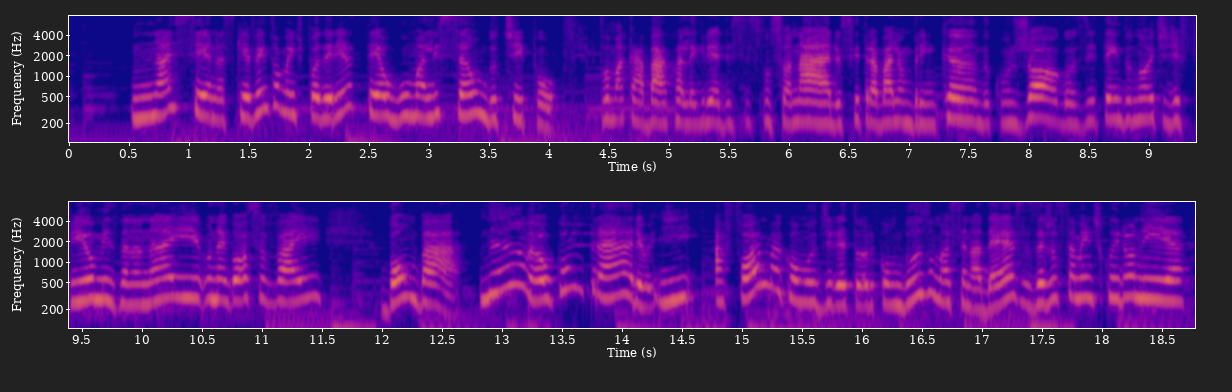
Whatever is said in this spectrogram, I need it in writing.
nas cenas que eventualmente poderia ter alguma lição do tipo, vamos acabar com a alegria desses funcionários que trabalham brincando com jogos e tendo noite de filmes, nananã, e o negócio vai bombar. Não, é o contrário. E a forma como o diretor conduz uma cena dessas é justamente com ironia,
